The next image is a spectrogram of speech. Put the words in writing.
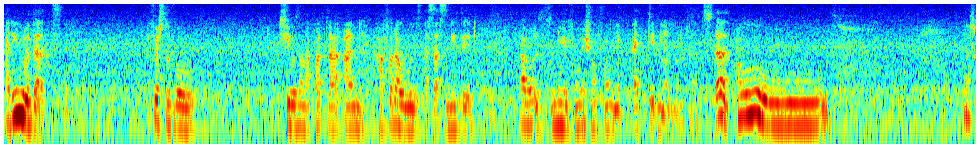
I didn't know that. First of all, she was an apata and her father was assassinated that was new information for me. I did not know that. That's oh that's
